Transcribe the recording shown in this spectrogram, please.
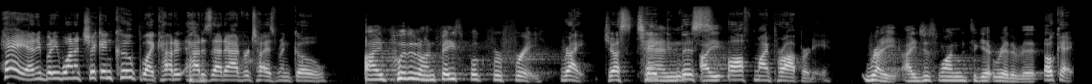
Hey, anybody want a chicken coop? Like, how, do, how does that advertisement go? I put it on Facebook for free. Right, just take And this I- off my property. Right. I just wanted to get rid of it. Okay,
